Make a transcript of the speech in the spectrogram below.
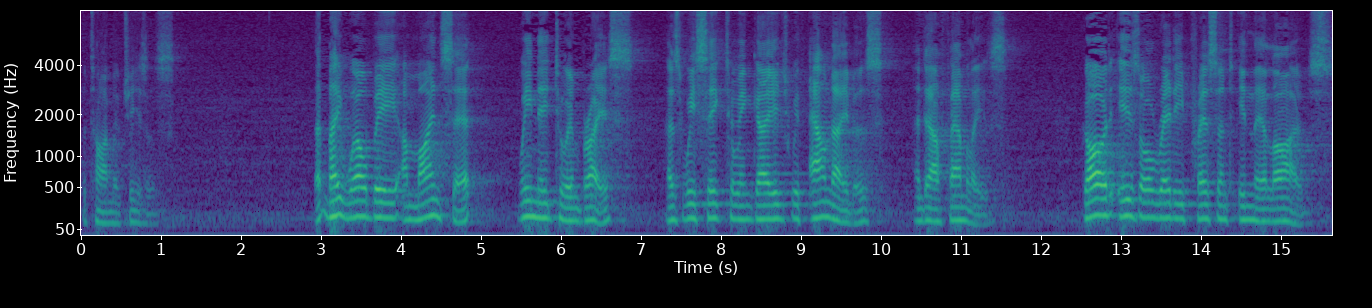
the time of Jesus. That may well be a mindset we need to embrace as we seek to engage with our neighbours and our families. God is already present in their lives,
